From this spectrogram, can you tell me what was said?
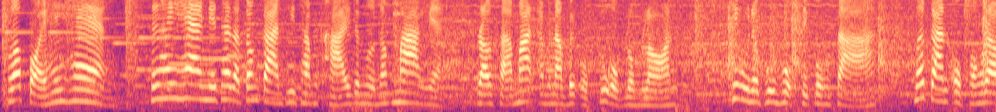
แล้วก็ปล่อยให้แห้ง ซึ่งให้แห้งเนี่ยถ้าเราต้องการที่ทำขายจำนวนมากๆเนี่ยเราสามารถเอามานำไปอบตู้อบลมร้อน ที่อุณหภูมิ 60 องศา เมื่อการอบของเรา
